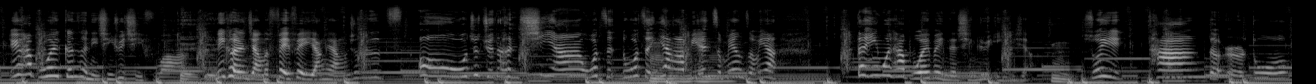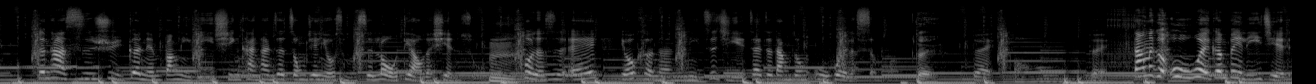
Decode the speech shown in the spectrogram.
的，因为他不会跟着你情绪起伏啊，对对，你可能讲的沸沸扬扬，就是哦，我就觉得很气啊，我怎我怎样啊，别人怎么样怎么样。但因为他不会被你的情绪影响，嗯，所以他的耳朵跟他的思绪更能帮你理清，看看这中间有什么是漏掉的线索，嗯，或者是哎、欸，有可能你自己也在这当中误会了什么，对，对，哦，对，当那个误会跟被理解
